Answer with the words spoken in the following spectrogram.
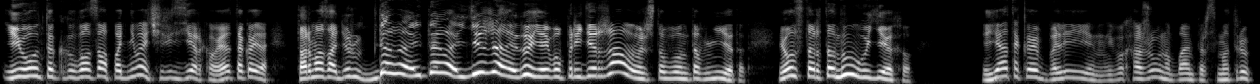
И он так глаза поднимает через зеркало. Я такой тормоза держу. Давай, давай, езжай. Ну, я его придержал, чтобы он там не этот. И он стартанул, уехал. И я такой, блин, и выхожу на бампер, смотрю.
